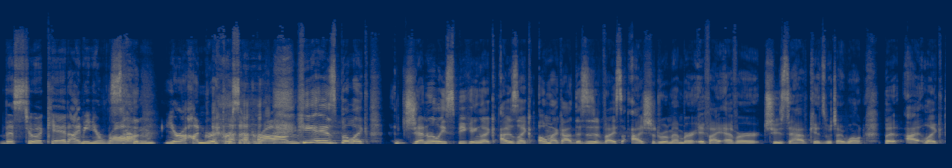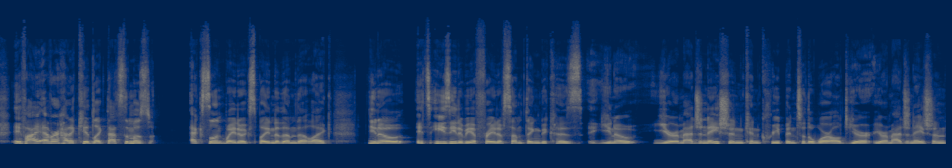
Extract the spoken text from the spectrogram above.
this to a kid. I mean, you're wrong. you're a hundred percent wrong. he is, but like generally speaking, like I was like, oh my god, this is advice I should remember if I ever choose to have kids, which I won't. But I like if I ever had a kid, like that's the most excellent way to explain to them that like you know it's easy to be afraid of something because you know your imagination can creep into the world. Your your imagination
